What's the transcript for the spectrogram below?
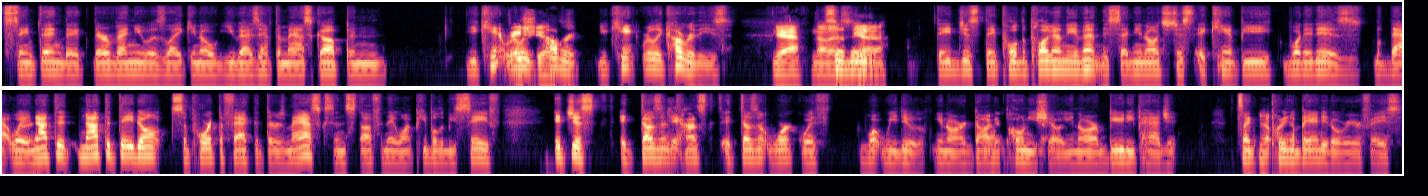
same thing, they, their venue was like, you know, you guys have to mask up and you can't really cover, you can't really cover these. Yeah, no, that's, so they, yeah. They just they pulled the plug on the event. They said, you know, it's just it can't be what it is that way. Not that not that they don't support the fact that there's masks and stuff and they want people to be safe it just it doesn't const it doesn't work with what we do you know our dog yeah. and pony yeah. show you know our beauty pageant it's like yep. putting a band-aid over your face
